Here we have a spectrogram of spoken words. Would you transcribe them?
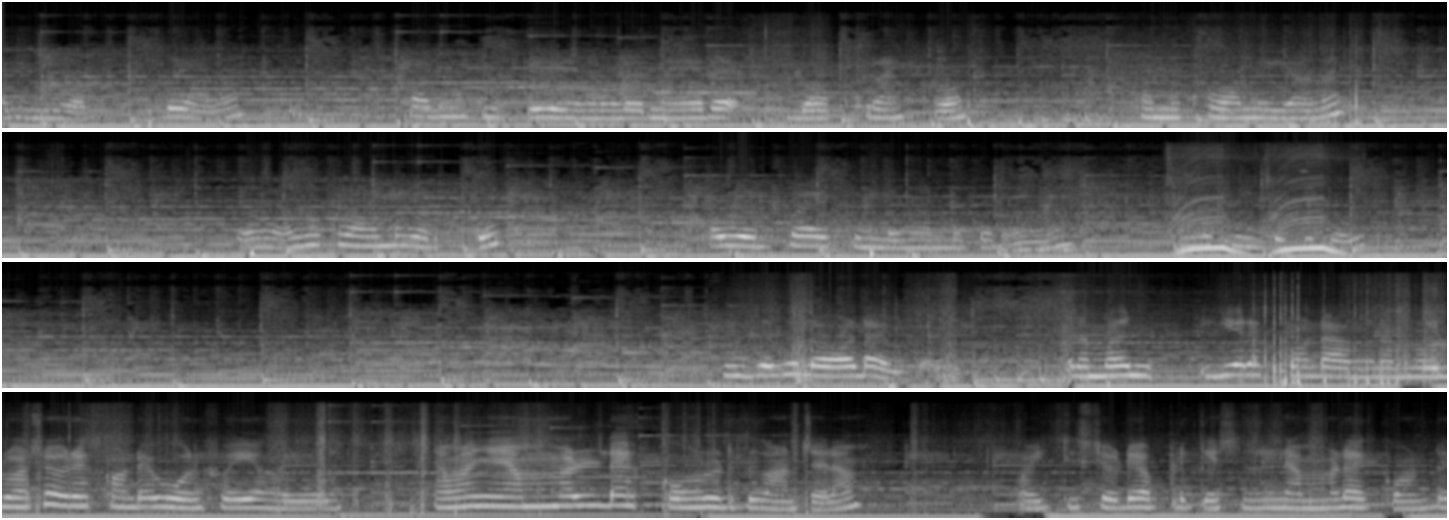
എന്ന് പറഞ്ഞ ഇത് കാണാം. അപ്പോൾ അതിന് ക്ലിക്ക് ചെയ്ത് നമ്മൾ നേരെ ആൻഡ് ക്രോം നമ്മൾ ഫോം ചെയ്യാണ് നമ്മൾ ഫോം കൊടുത്തു അത് ഉറപ്പായിട്ടുണ്ടെന്ന് നമ്മൾ പറയുന്നു. ഇതൊക്കെ ലോഡായിട്ട് നമ്മൾ ഈ ഒരു അക്കൗണ്ട് ആകുമ്പോൾ നമ്മൾ ഒരു വർഷം ഒരു അക്കൗണ്ടേ വെരിഫൈ ചെയ്യാൻ കഴിയുള്ളൂ. നമ്മൾ നമ്മളുടെ അക്കൗണ്ട് എടുത്ത് കാണിച്ചു തരാം വൈറ്റി സ്റ്റുഡിയോ ആപ്ലിക്കേഷനിൽ നമ്മുടെ അക്കൗണ്ട്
